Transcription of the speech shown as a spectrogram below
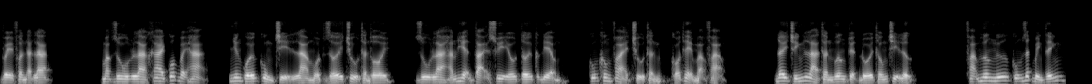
về phần ạt lặt mặc dù là khai quốc bệ hạ nhưng cuối cùng chỉ là một giới chủ thần thôi dù là hắn hiện tại suy yếu tới cực điểm cũng không phải chủ thần có thể mạo phạm. Đây chính là thần vương tuyệt đối thống trị lực. Phạm hương ngữ cũng rất bình tĩnh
